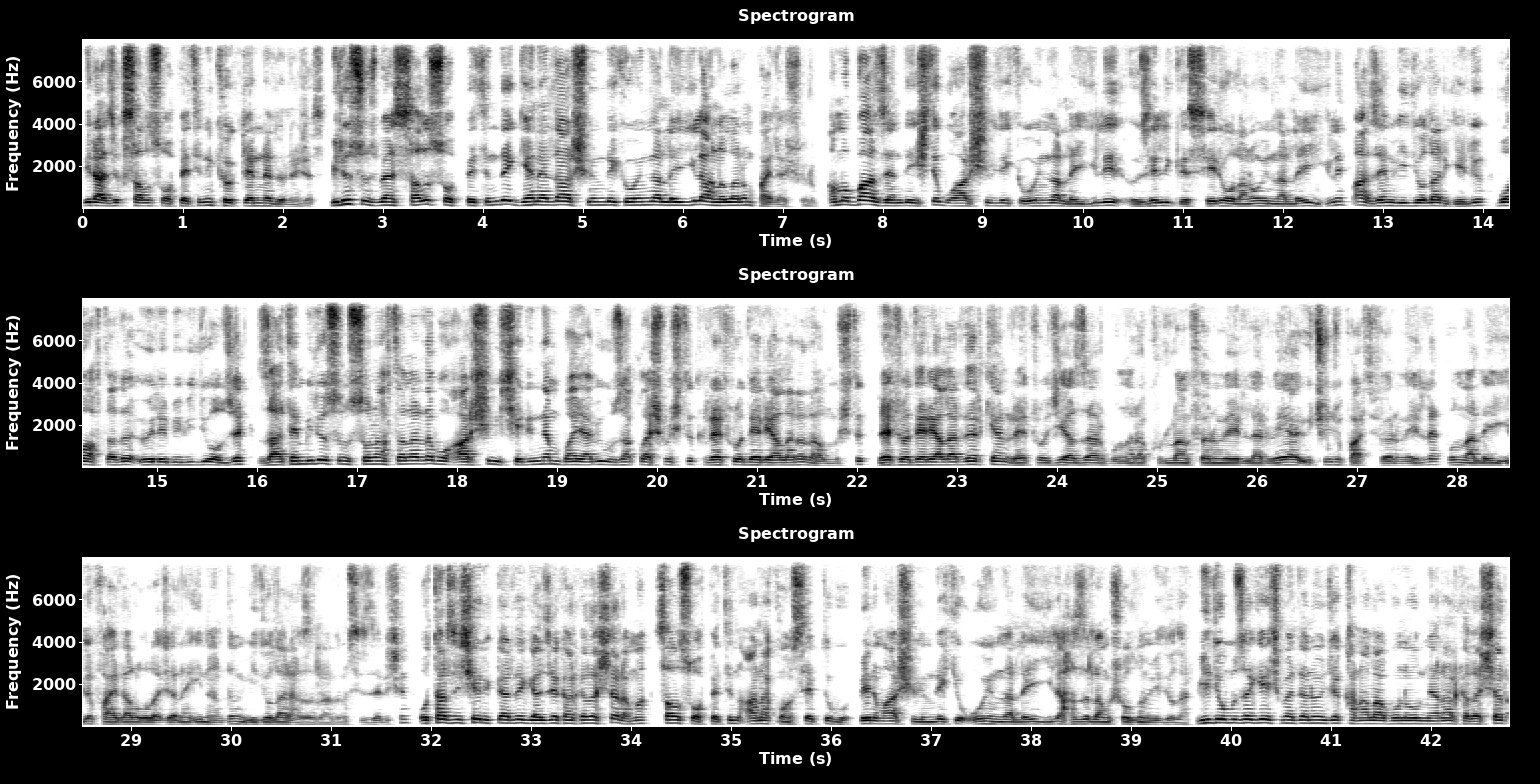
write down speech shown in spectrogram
birazcık Salı Sohbeti'nin köklerine döneceğiz. Biliyorsunuz ben Salı Sohbeti'nde genelde arşivimdeki oyunlarla ilgili anılarımı paylaşıyorum. Ama bazen de işte bu arşivdeki oyunlarla ilgili özellikle seri olan oyunlarla ilgili bazen videolar geliyor. Bu haftada öyle bir video olacak. Zaten biliyorsunuz son haftalarda bu arşiv içeriğinden bayağı bir uzaklaşmıştık. Retro deryalara dalmıştık. Retro deryalar derken retro cihazlar, bunlara kurulan firmware'ler veya üçüncü parti firmware'ler bunlarla ilgili faydalı olacağına inandığım videolar hazırladım sizler için. O tarz içeriklerde gelecek arkadaşlar ama Sal Sohbet'in ana konsepti bu. Benim arşivimdeki oyunlarla ilgili hazırlamış olduğum videolar. Videomuza geçmeden önce kanala abone olmayan arkadaşlar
